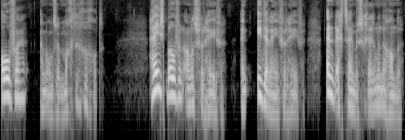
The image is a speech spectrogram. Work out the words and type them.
over aan onze machtige God. Hij is boven alles verheven en iedereen verheven en legt zijn beschermende handen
